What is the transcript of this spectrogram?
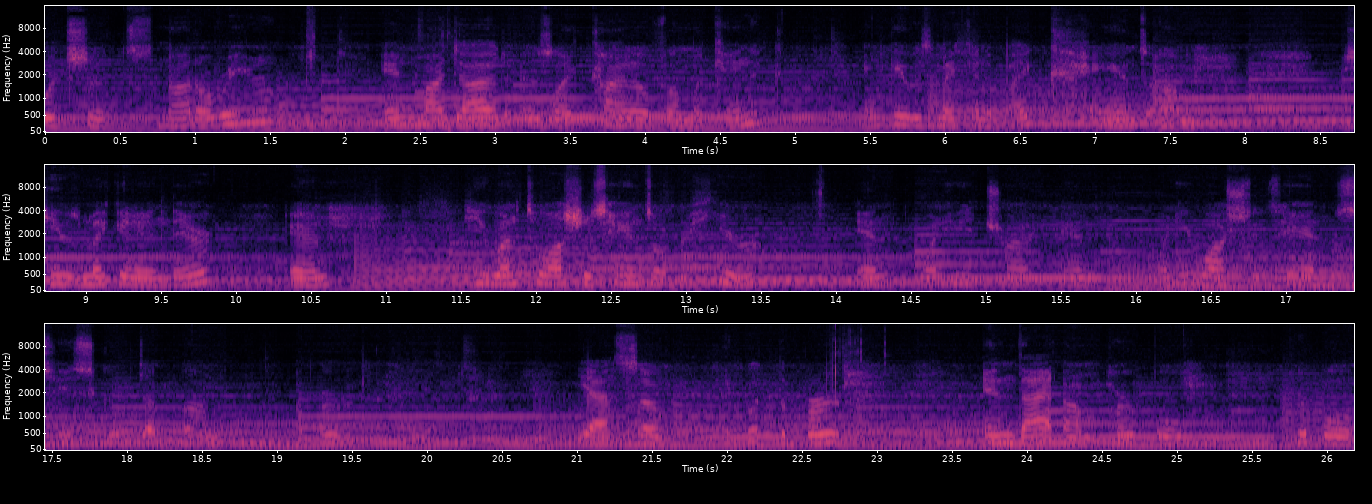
which it's not over here, and my dad is like kind of a mechanic, and he was making a bike, and um, he was making it in there, and he went to wash his hands over here, and when he tried, and when he washed his hands, he scooped up um, a bird. And yeah, so he put the bird in that um, purple, purple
